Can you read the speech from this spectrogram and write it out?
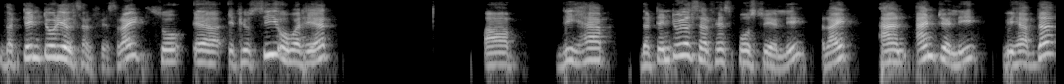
the tentorial surface, right? So uh, if you see over here, uh, we have the tentorial surface posteriorly, right? And anteriorly, we have the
